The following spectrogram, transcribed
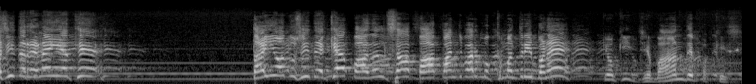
ਅਸੀਂ ਤਾਂ ਰਹਿਣਾ ਹੀ ਇੱਥੇ। ਤਾਈਓ ਤੁਸੀਂ ਦੇਖਿਆ ਬਾਦਲ ਸਾਹਿਬ ਪੰਜ ਵਾਰ ਮੁੱਖ ਮੰਤਰੀ ਬਣੇ ਕਿਉਂਕਿ ਜ਼ਬਾਨ ਦੇ ਪੱਕੇ ਸੀ।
